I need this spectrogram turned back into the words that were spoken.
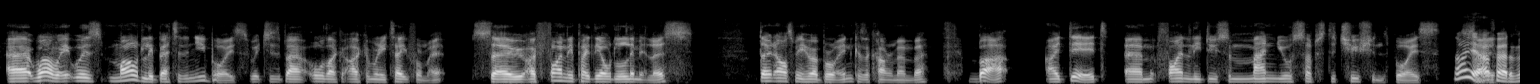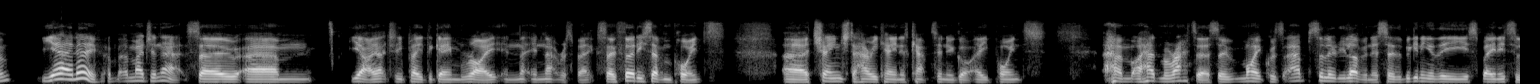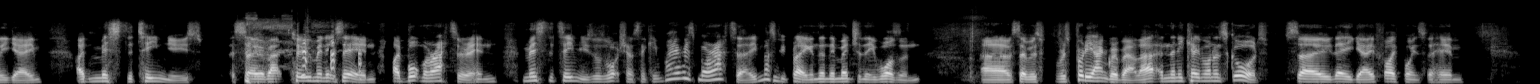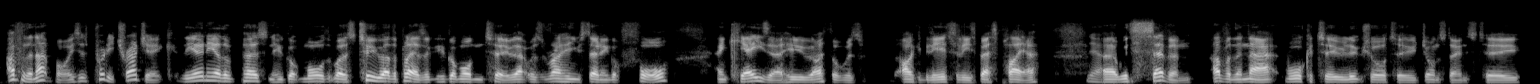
Uh, well, it was mildly better than you boys, which is about all I, c- I can really take from it. So I finally played the old Limitless. Don't ask me who I brought in because I can't remember. But I did um, finally do some manual substitutions, boys. Oh yeah, So- I've heard of him. Yeah, I know. Imagine that. So um, yeah, I actually played the game right in that in that respect. So 37 points. Uh, changed to Harry Kane as captain, who got eight points. Um, I had Morata, so Mike was absolutely loving this. So the beginning of the Spain Italy game, I'd missed the team news. So about two minutes in, I bought Morata in, missed the team news. Was watching, I was thinking, where is Morata? He must be playing. And then they mentioned that he wasn't. Uh, so was was pretty angry about that. And then he came on and scored. So there you go, five points for him. Other than that, boys, it's pretty tragic. The only other person who got more, well, there's two other players who got more than two. That was Raheem Sterling, got four, and Chiesa, who I thought was arguably Italy's best player, Yeah. uh, with seven. Other than that, Walker two, Luke Shaw two, John Stones two,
